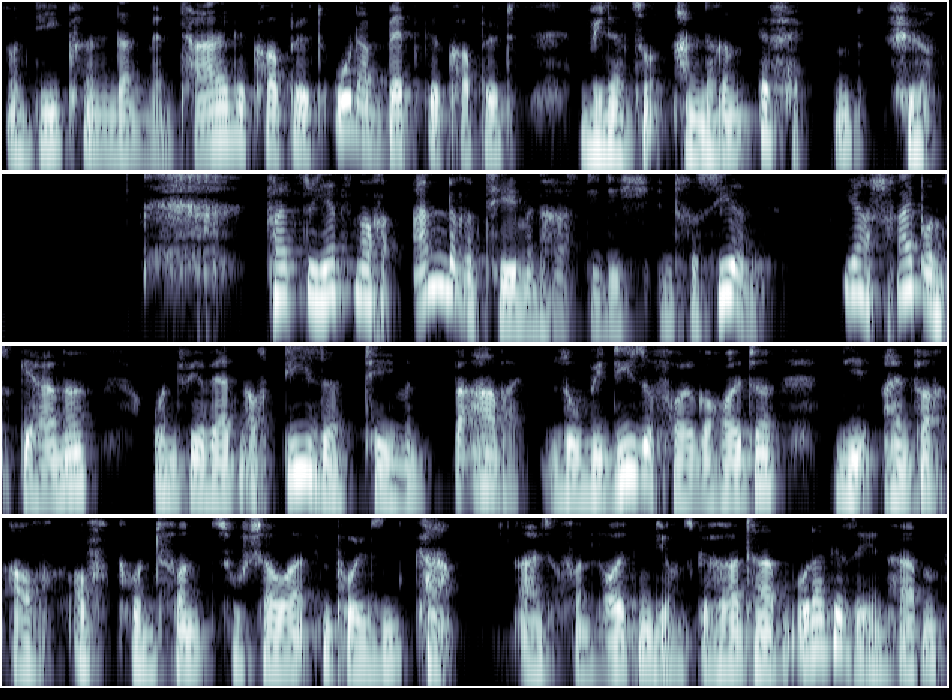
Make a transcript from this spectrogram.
und die können dann mental gekoppelt oder bettgekoppelt wieder zu anderen Effekten führen. Falls du jetzt noch andere Themen hast, die dich interessieren, ja, schreib uns gerne und wir werden auch diese Themen bearbeiten, so wie diese Folge heute, die einfach auch aufgrund von Zuschauerimpulsen kam. Also von Leuten, die uns gehört haben oder gesehen haben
